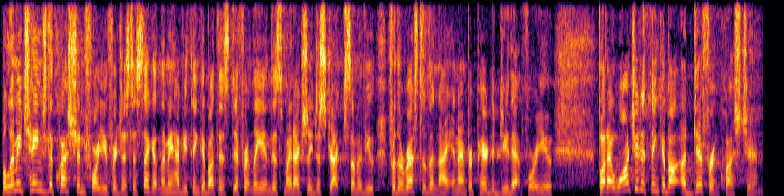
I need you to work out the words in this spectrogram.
But let me change the question for you for just a second. Let me have you think about this differently, and this might actually distract some of you for the rest of the night, and I'm prepared to do that for you. But I want you to think about a different question.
